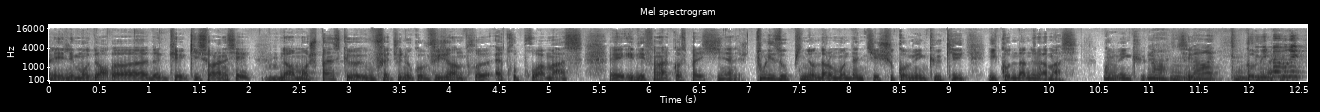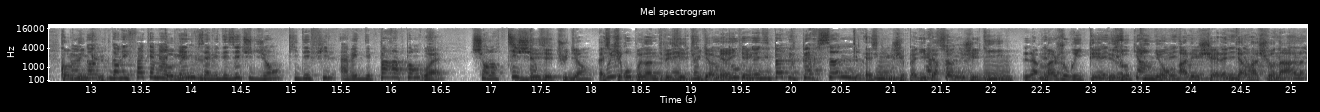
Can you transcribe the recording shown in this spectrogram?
Les, mots d'ordre euh, qui sont lancés. Mm. Non, moi je pense que vous faites une confusion entre être pro-Hamas et, défendre la cause palestinienne. Tous les opinions dans le monde entier, je suis convaincu qu'ils condamnent le Hamas. Convaincu. Non, c'est pas vrai. C'est pas vrai. Convaincu. Dans, les facs américaines, vous avez des étudiants qui défilent avec des parapentes sur leur t-shirt. Des étudiants. Est-ce qu'ils représentent les étudiants américains Ne dites pas que personne. Est-ce que j'ai pas dit personne, J'ai dit mm. la majorité des opinions à l'échelle internationale.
